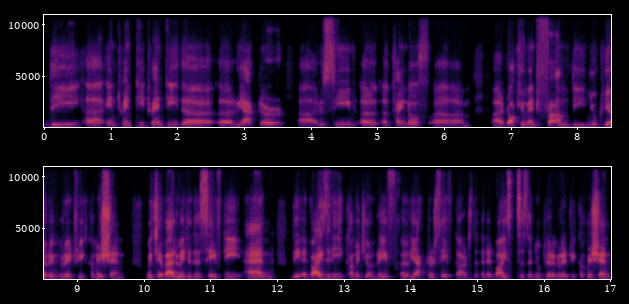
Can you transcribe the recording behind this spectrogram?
the uh, in 2020, the uh, reactor uh, received a, a, kind of um, a document from the Nuclear Regulatory Commission, which evaluated the safety. And the Advisory Committee on Reactor Safeguards that advises the Nuclear Regulatory Commission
